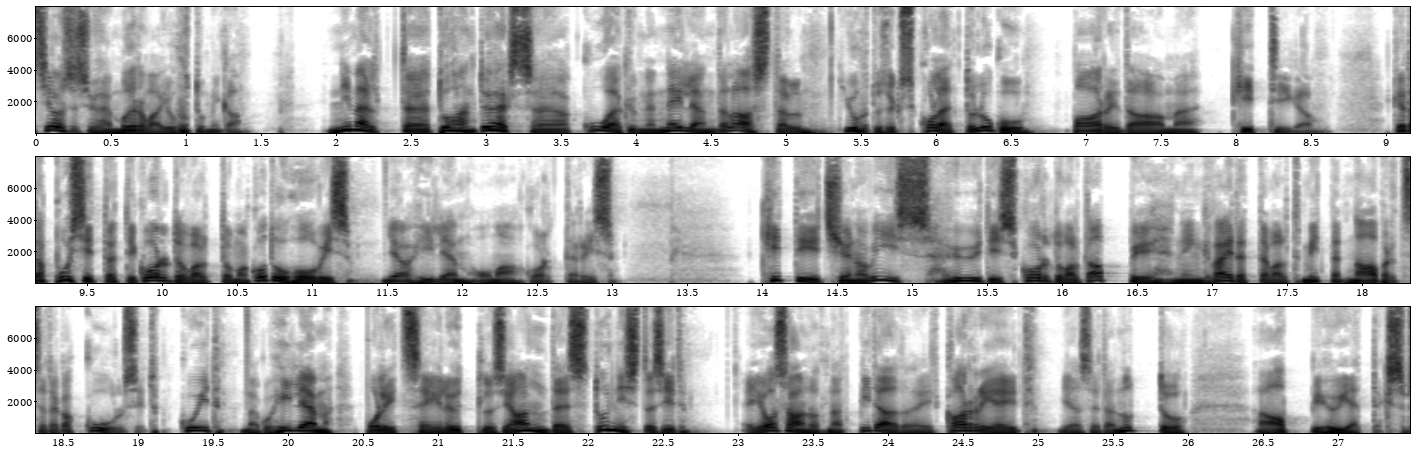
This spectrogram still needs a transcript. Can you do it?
seoses ühe mõrvajuhtumiga nimelt tuhande üheksasaja kuuekümne neljandal aastal juhtus üks koletu lugu baaridaam Kittiga, keda pussitati korduvalt oma koduhoovis ja hiljem oma korteris. Kitty Genovese hüüdis korduvalt appi ning väidetavalt mitmed naabrid seda ka kuulsid, kuid nagu hiljem politseile ütlusi andes tunnistasid, ei osanud nad pidada neid karjeid ja seda nuttu appi hüüeteks.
